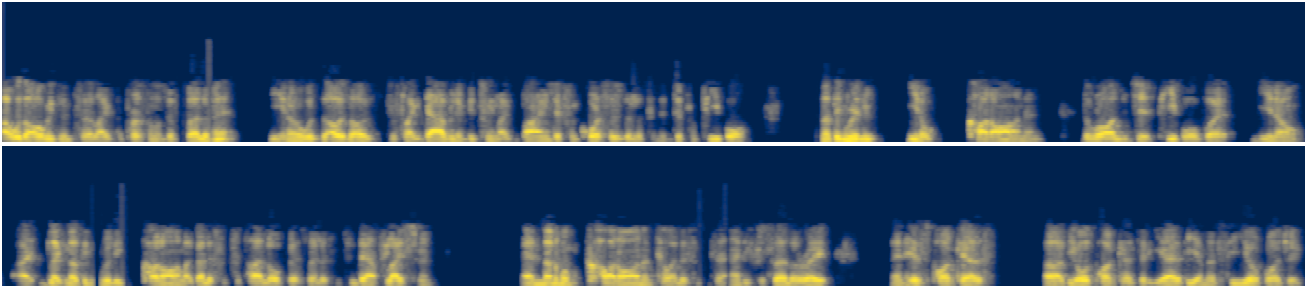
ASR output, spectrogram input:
I was always into like the personal development you know, was I was always just like dabbling between like buying different courses and listening to different people. Nothing really, you know, caught on and they were all legit people, but you know, I like nothing really caught on. Like I listened to Tai Lopez, I listened to Dan Fleyshman, and none of them caught on until I listened to Andy Frisella, right? And his podcast, uh, the old podcast that he had, the MFCEO project.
